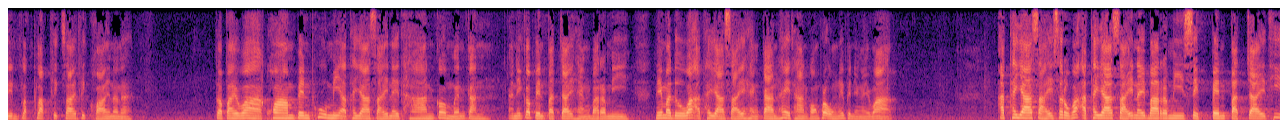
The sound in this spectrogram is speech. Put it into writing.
ดิ้นพลักพลักพลิกซ้ายพลิกขวาอย่างนั่นนะต่อไปว่าความเป็นผู้มีอัธยาศัยในทานก็เหมือนกัน อันนี้ก็เป็นปัจจัยแห่งบารมี นี่มาดูว่าอัธยาศัยแห่งการให้ทานของพระองค์นี่เป็นยังไงว่า อัธยาศัยสรุปว่าอัธยาศัยในบารมีสิบเป็นปัจจัยที่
